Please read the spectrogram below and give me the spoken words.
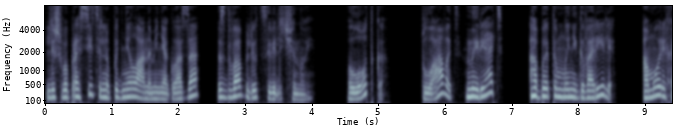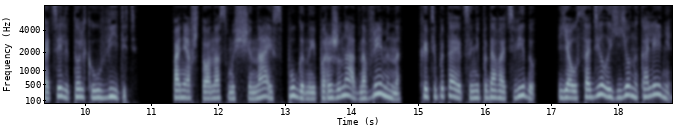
лишь вопросительно подняла на меня глаза с два блюдца величиной. «Лодка? Плавать? Нырять? Об этом мы не говорили, а море хотели только увидеть». Поняв, что она смущена, испугана и поражена одновременно, хоть и пытается не подавать виду, я усадила ее на колени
